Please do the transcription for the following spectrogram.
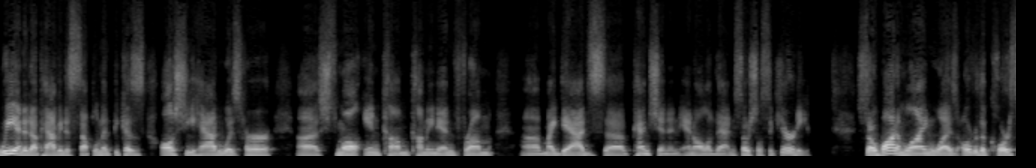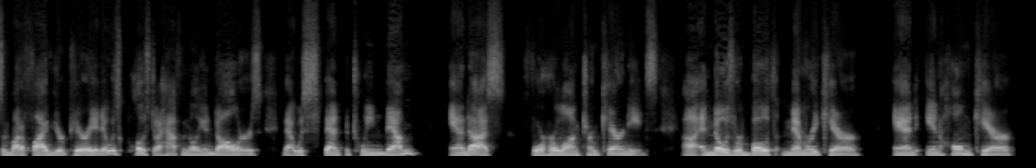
we ended up having to supplement because all she had was her uh, small income coming in from uh, my dad's uh, pension and, and all of that and Social Security. So, bottom line was over the course of about a five year period, it was close to a half a million dollars that was spent between them and us for her long term care needs. Uh, and those were both memory care and in home care,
